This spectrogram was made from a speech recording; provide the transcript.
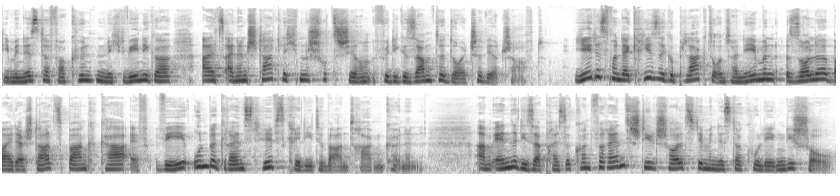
Die Minister verkünden nicht weniger als einen staatlichen Schutzschirm für die gesamte deutsche Wirtschaft. Jedes von der Krise geplagte Unternehmen solle bei der Staatsbank KfW unbegrenzt Hilfskredite beantragen können. Am Ende dieser Pressekonferenz stiehlt Scholz dem Ministerkollegen die Show.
